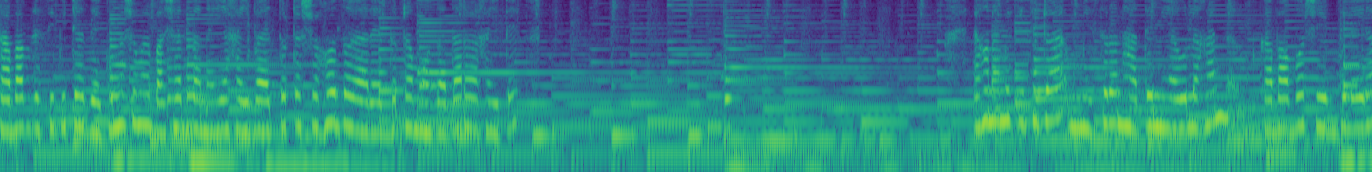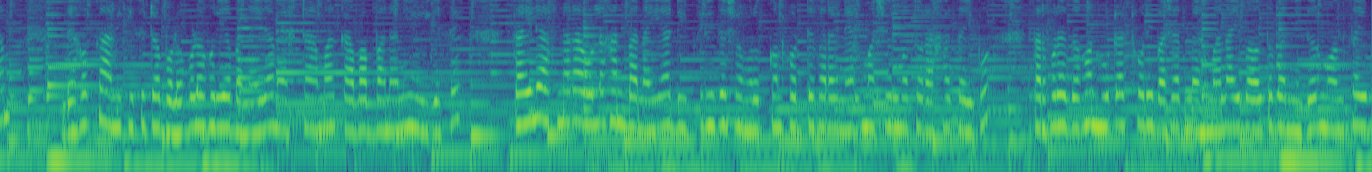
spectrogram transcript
কাবাব রেসিপিটা যে কোনো সময় বাসাত বানাইয়া খাইবা। এতটা সহজ হয় আর এতটা মজাদার হয় খাইতে। এখন আমি কিছুটা মিশ্রণ হাতে নিয়ে উলাখান কাবাবর শেপ দিলাইরাম। দেখো কা, আমি কিছুটা বড় বড় করিয়া বানাইরাম। একটা আমার কাবাব বানানি হয়ে গেছে। চাইলে আপনারা ওলাখান বানাইয়া ডিপ ফ্রিজে সংরক্ষণ করতে পারেন, এক মাসের মতো রাখা যাইব। তারপরে যখন হুটাট করি বাসাত মেহমান আইবা অথবা নিজের মন চাইব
